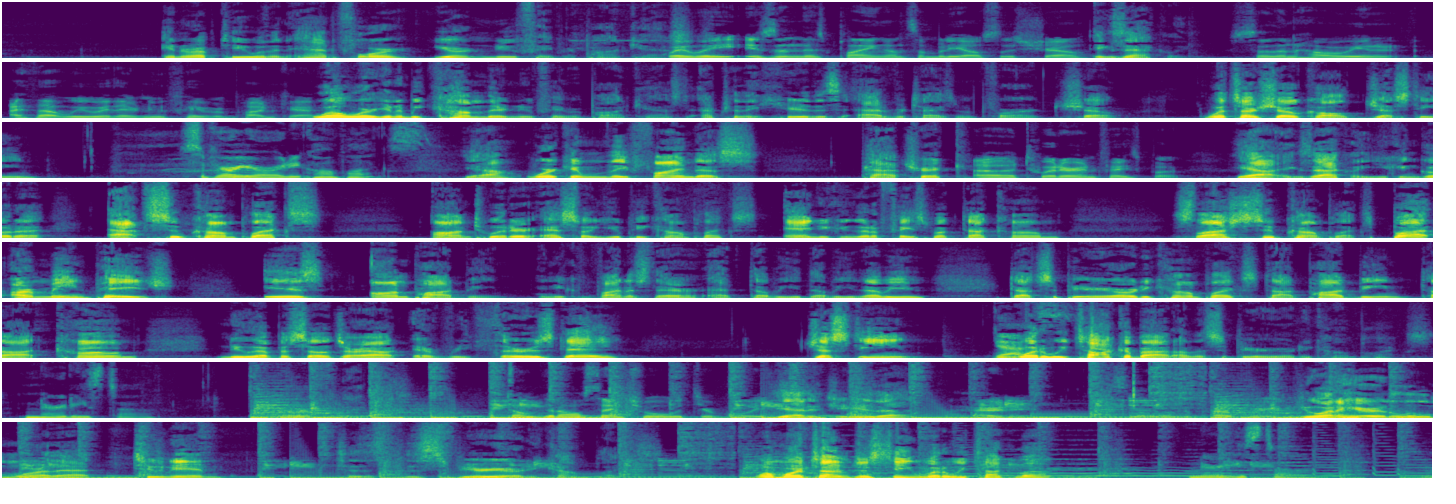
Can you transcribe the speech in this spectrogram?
interrupt you with an ad for your new favorite podcast. Wait, wait, isn't this playing on somebody else's show? Exactly. So then how are we? In, I thought we were their new favorite podcast. Well, we're going to become their new favorite podcast after they hear this advertisement for our show. What's our show called, Justine? Superiority complex. Yeah. Where can they find us, Patrick? uh, Twitter and Facebook. Yeah, exactly. You can go to at Soup Complex on Twitter, S O U P Complex, and you can go to Facebook.com slash Soup Complex. But our main page is on Podbean, and you can find us there at www.superioritycomplex.podbean.com. New episodes are out every Thursday. Justine, Yes. what do we talk about on the Superiority Complex? Nerdy stuff. Perfect. Don't get all sensual with your voice. Yeah, did you hear that? I heard it. It's a little inappropriate. If you want to hear a little more of that, tune in to the Superiority Complex. One more time, Justine, what do we talk about? Nerdy stuff.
